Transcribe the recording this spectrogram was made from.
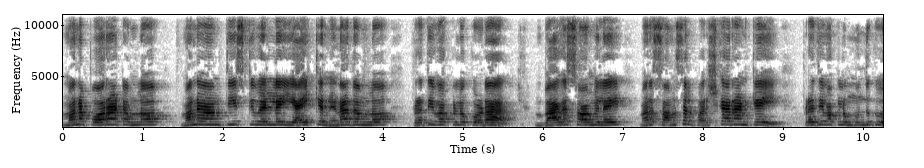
మన పోరాటంలో మనం తీసుకువెళ్ళే ఈ ఐక్య నినాదంలో ప్రతి ఒక్కళ్ళు కూడా భాగస్వాములై మన సమస్యల పరిష్కారానికై ప్రతి ఒక్కరు ముందుకు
